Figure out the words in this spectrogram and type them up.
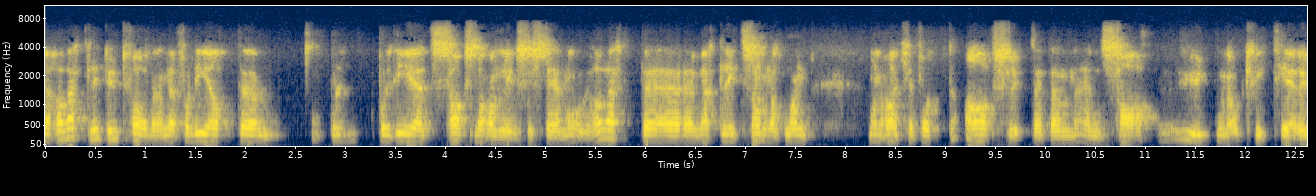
Det har vært litt utfordrende fordi at uh, pol- politiets saksbehandlingssystem òg har vært, vært litt sånn at man, man har ikke fått avsluttet en, en sak uten å kvittere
